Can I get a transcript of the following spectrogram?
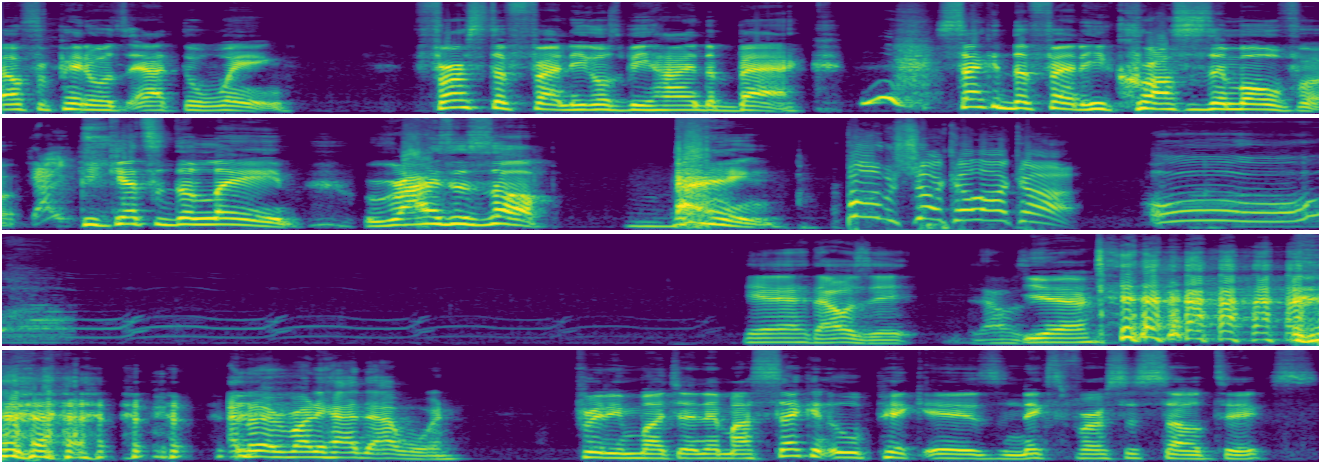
Elfrid Payton was at the wing. First defender, he goes behind the back. Second defender, he crosses him over. He gets in the lane, rises up, bang. Boom shakalaka! Oh. Yeah, that was it. That was Yeah, it. I know everybody had that one. pretty much. And then my second ooh pick is Knicks versus Celtics.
